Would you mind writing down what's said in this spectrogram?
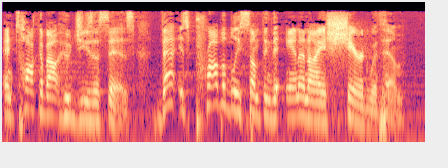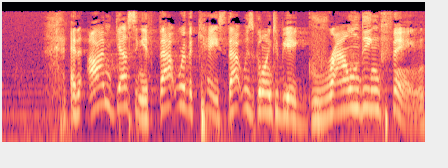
and talk about who Jesus is. That is probably something that Ananias shared with him. And I'm guessing if that were the case, that was going to be a grounding thing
